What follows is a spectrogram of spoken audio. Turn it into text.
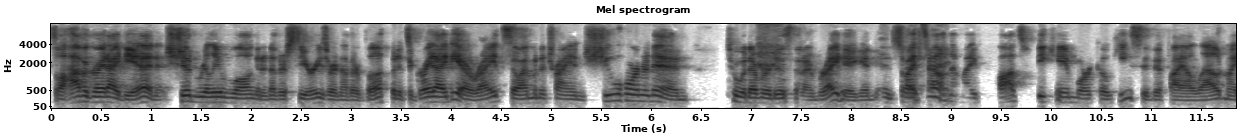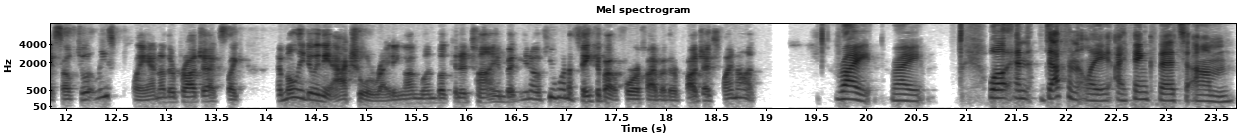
So I'll have a great idea and it should really belong in another series or another book, but it's a great idea, right? So I'm going to try and shoehorn it in to whatever it is that I'm writing. And, and so That's I found right. that my thoughts became more cohesive if I allowed myself to at least plan other projects. Like I'm only doing the actual writing on one book at a time, but you know, if you want to think about four or five other projects, why not? Right, right. Well, and definitely, I think that um,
